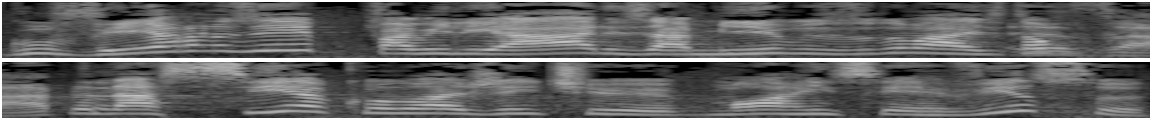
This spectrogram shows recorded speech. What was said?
governos e familiares, amigos e tudo mais. Então, Exato. na CIA, quando a gente morre em serviço,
